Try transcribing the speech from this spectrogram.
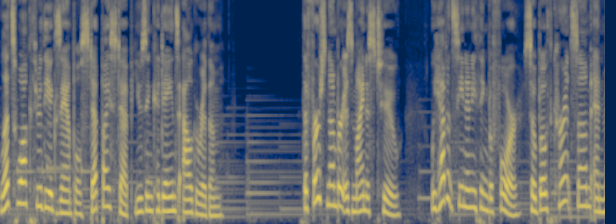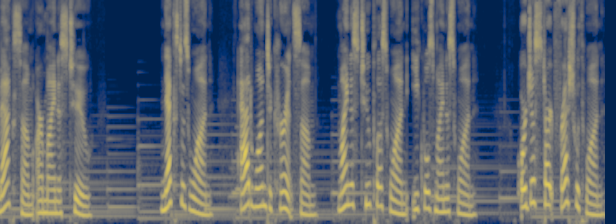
Let's walk through the example step by step using Kadane's algorithm. The first number is minus 2. We haven't seen anything before, so both current sum and max sum are minus 2. Next is 1. Add 1 to current sum. Minus 2 plus 1 equals minus 1. Or just start fresh with 1.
